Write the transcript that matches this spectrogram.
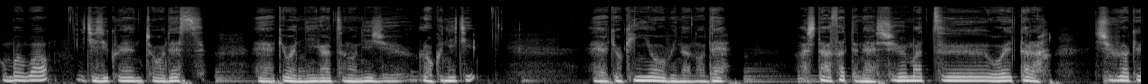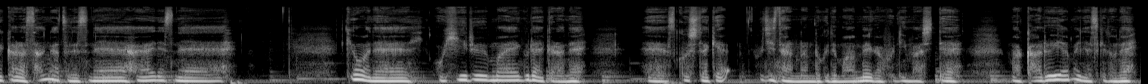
こんばんは、一軸延長です、えー、今日は2月の26日、えー、今日金曜日なので、明日、明後日ね、週末終えたら、週明けから3月ですね。早いですね。今日はね、お昼前ぐらいからね、えー、少しだけ富士山南麓でも雨が降りまして、まあ、軽い雨ですけどね、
